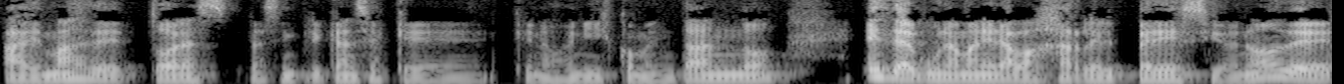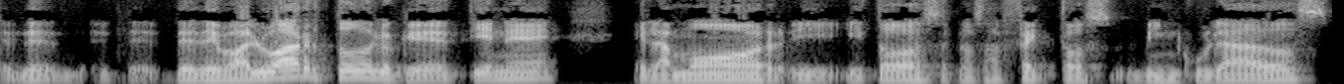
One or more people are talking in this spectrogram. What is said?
además de todas las, implicancias que, nos venís comentando, es de alguna manera bajarle el precio, ¿no? De, de, devaluar todo lo que tiene el amor y, todos los afectos vinculados,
